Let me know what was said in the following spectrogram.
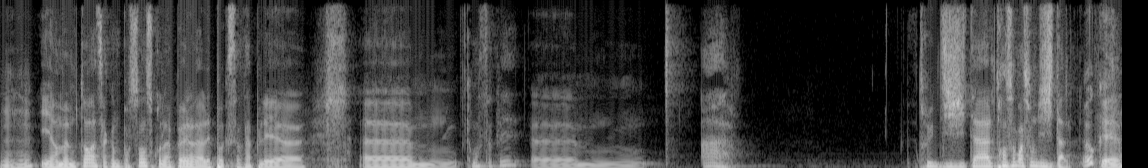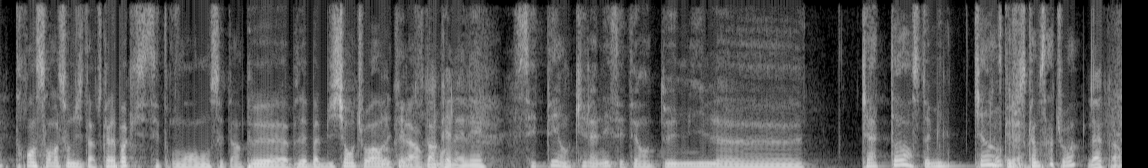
Mhm. et en même temps à 50% ce qu'on appelle à l'époque ça s'appelait euh, euh, comment ça s'appelait euh, ah truc digital transformation digitale Ok. transformation digitale parce qu'à l'époque c'était on, on- c'était un peu euh, peut-être balbutiant tu vois on était là C'était en quelle année? C'était en quelle année? C'était en 2014 2015 Ok. quelque chose comme ça tu vois D'accord.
